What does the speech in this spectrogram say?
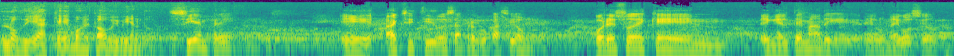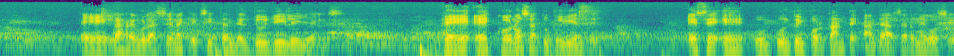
los días que hemos estado viviendo. Siempre eh, ha existido esa preocupación. Por eso es que en, el tema de, los negocios, eh, las regulaciones que existen del due diligence, que es conoce a tu cliente, ese es un punto importante antes de hacer negocio.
